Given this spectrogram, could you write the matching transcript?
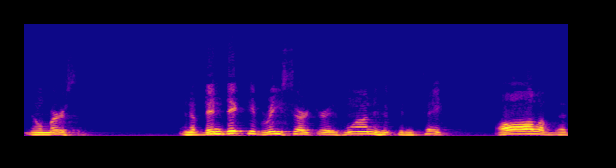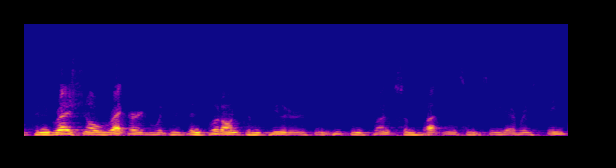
no mercy. And a vindictive researcher is one who can take all of the congressional record which has been put on computers, and he can punch some buttons and see every speech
